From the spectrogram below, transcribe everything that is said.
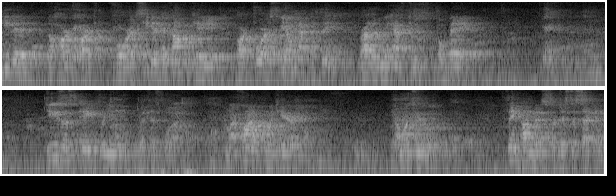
He did the hard part for us. He did the complicated part for us. We don't have to think. Rather, we have to obey. Jesus paid for you with his blood. And my final point here, I want to think on this for just a second.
